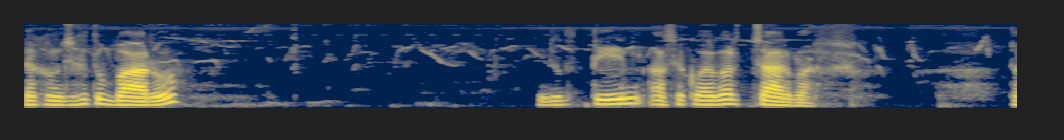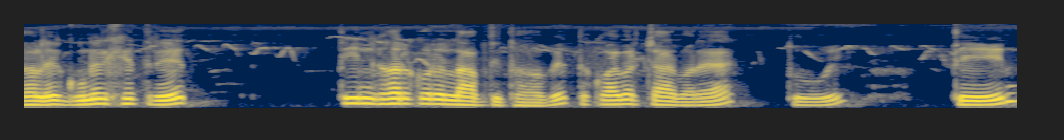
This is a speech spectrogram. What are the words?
দেখুন, যেহেতু বারো, যেহেতু তিন আছে কয়বার? চারবার। তাহলে গুণের ক্ষেত্রে তিন ঘর করে লাভ দিতে হবে। তো কয়বার? চারবার। এক, দুই, তিন,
